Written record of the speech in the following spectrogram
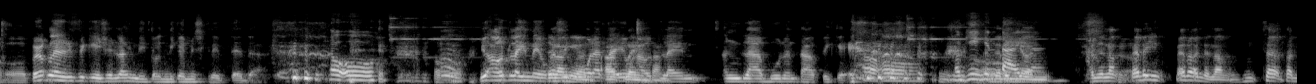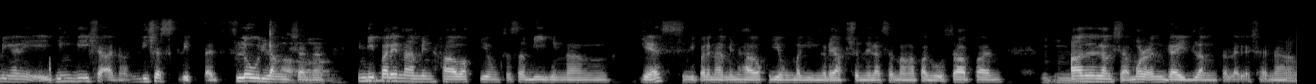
oo. Pero clarification lang, hindi to hindi kami scripted ah. Oo. Oo. Yung outline na yun. Kasi kung wala tayong outline lang. outline, ang labo ng topic eh. Oo. Maghihintayan. Ano lang, pero, pero ano lang, sa sabi nga ni A, hindi siya ano, hindi siya scripted. Flow lang siya na Oo. hindi pa rin namin hawak yung sasabihin ng guests, hindi pa rin namin hawak yung maging reaction nila sa mga pag-uusapan. Mm-mm. Ano lang siya, more on guide lang talaga siya ng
